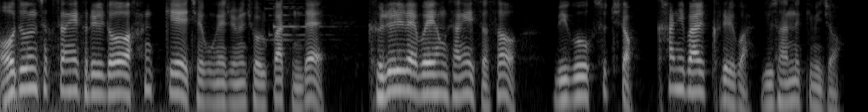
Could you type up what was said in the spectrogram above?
어두운 색상의 그릴도 함께 제공해주면 좋을 것 같은데 그릴 내부의 형상에 있어서 미국 수출형 카니발 그릴과 유사한 느낌이죠.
